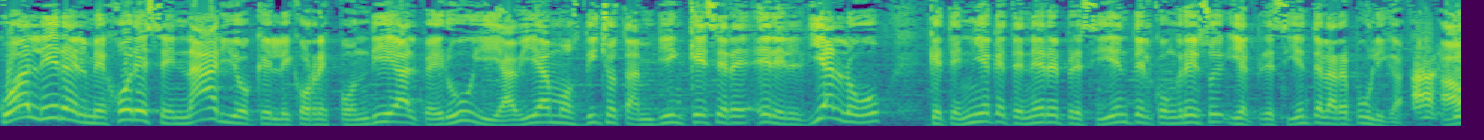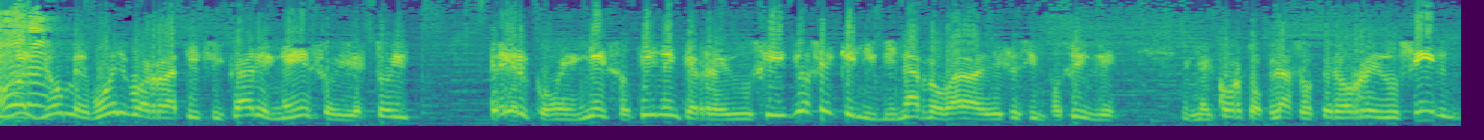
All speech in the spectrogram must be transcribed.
cuál era el mejor escenario que le correspondía al Perú y habíamos dicho también que ese era, el diálogo que tenía que tener el presidente del Congreso y el presidente de la República. Ahora yo me vuelvo a ratificar en eso y estoy terco en eso. Tienen que reducir. Yo sé que eliminarlo va a veces es imposible en el corto plazo, pero reducir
